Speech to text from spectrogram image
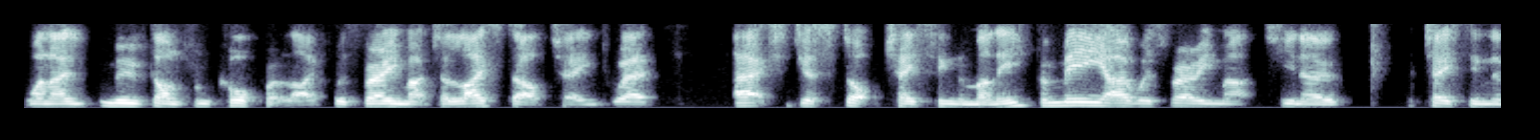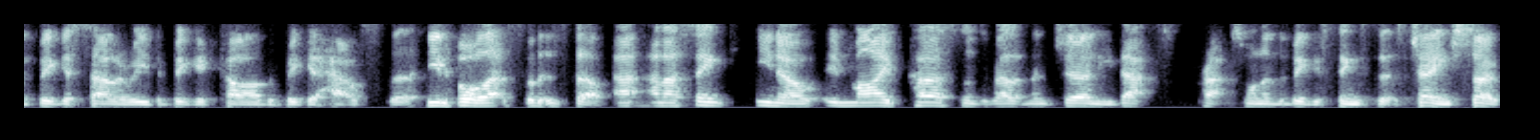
when I moved on from corporate life was very much a lifestyle change where I actually just stopped chasing the money. For me, I was very much, you know, chasing the bigger salary, the bigger car, the bigger house, the you know all that sort of stuff. And I think you know in my personal development journey, that's perhaps one of the biggest things that's changed. So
